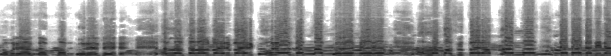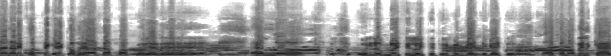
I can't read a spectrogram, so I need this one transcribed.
কবরে আসাব মাফ করে দে। আল্লাহ সালাল ভাইয়ের ভাইয়ের প্রত্যেকের আসাব মাফ করে দে। তোর নাম লইতে লইতে তোর গুণ গাইতে গাইতে অতমাবিল খের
